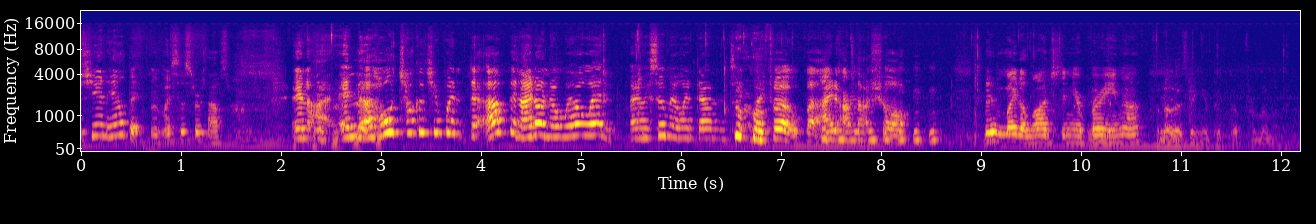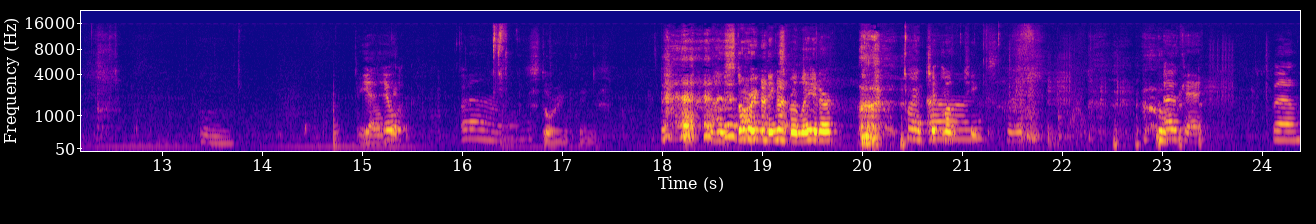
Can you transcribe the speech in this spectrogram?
She inhaled it at my sister's house. And I, and the whole chocolate chip went up, and I don't know where it went. I assume it went down to my throat, but I, I'm not sure. It might have lodged in your brain, huh? Another thing you picked up from him. Yeah, You it. know, wa- Uh, Storing things. I'm storing things for later. My chipmunk Um, cheeks. okay. Well,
